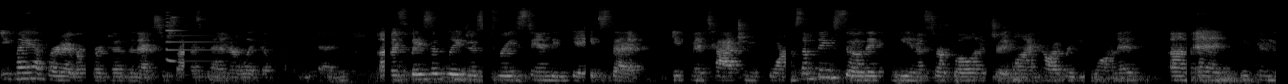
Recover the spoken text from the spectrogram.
you may have heard it referred to as an exercise pen or like a Um, it's basically just three standing gates that you can attach and form something, so they can be in a circle and a straight line, however you wanted. Um, and you can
